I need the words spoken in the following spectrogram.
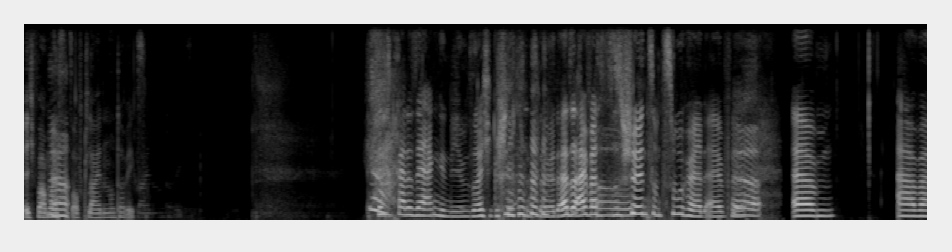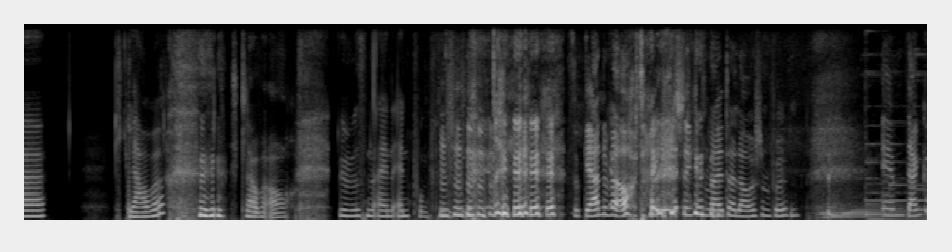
Ich war meistens ja. auf kleinen unterwegs. Ich finde es gerade sehr angenehm, solche Geschichten zu hören. Also einfach oh. so schön zum Zuhören einfach. Ja. Ähm, aber ich glaube. ich glaube auch. Wir müssen einen Endpunkt finden. so gerne wir auch deine Geschichten weiter lauschen würden. Ähm, danke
